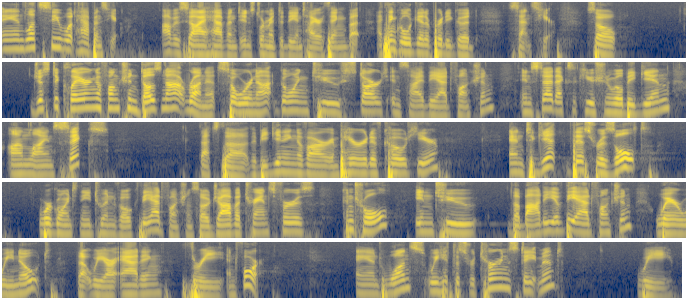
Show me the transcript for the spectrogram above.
And let's see what happens here. Obviously, I haven't instrumented the entire thing, but I think we'll get a pretty good sense here. So just declaring a function does not run it, so we're not going to start inside the add function. Instead, execution will begin on line 6. That's the, the beginning of our imperative code here. And to get this result, we're going to need to invoke the add function. So Java transfers control into the body of the add function, where we note that we are adding 3 and 4. And once we hit this return statement, we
